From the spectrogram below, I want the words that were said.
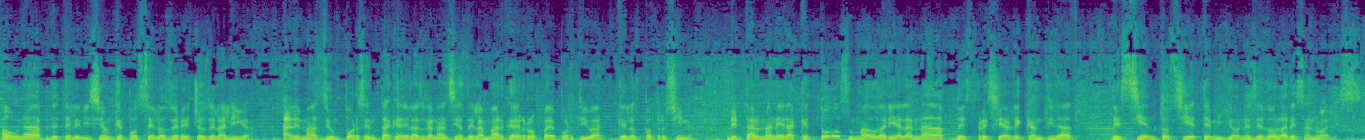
a una app de televisión que posee los derechos de la liga, además de un porcentaje de las ganancias de la marca de ropa deportiva que los patrocina, de tal manera que todo sumado daría la nada despreciable cantidad de 107 millones de dólares anuales.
